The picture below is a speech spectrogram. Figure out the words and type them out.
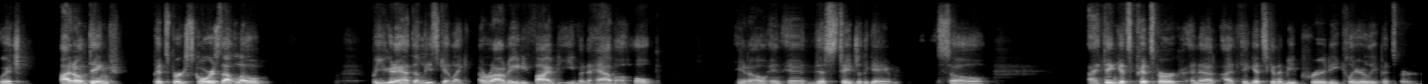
which I don't think Pittsburgh scores that low, but you're going to have to at least get like around 85 to even have a hope, you know, in, in this stage of the game. So I think it's Pittsburgh, and I think it's going to be pretty clearly Pittsburgh.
